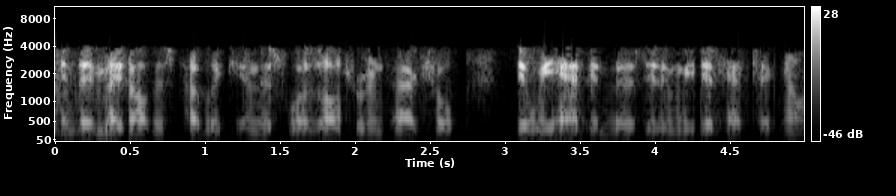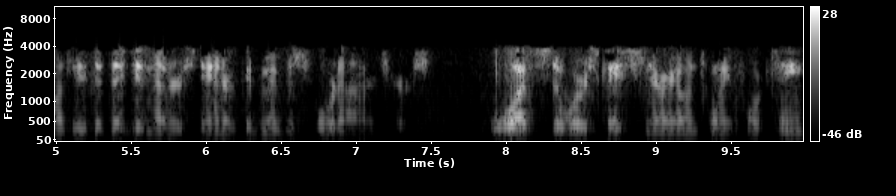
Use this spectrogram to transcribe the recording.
And they made all this public, and this was all true and factual, that we had been visited and we did have technology that they didn't understand or could move us forward 100 years. What's the worst case scenario in 2014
